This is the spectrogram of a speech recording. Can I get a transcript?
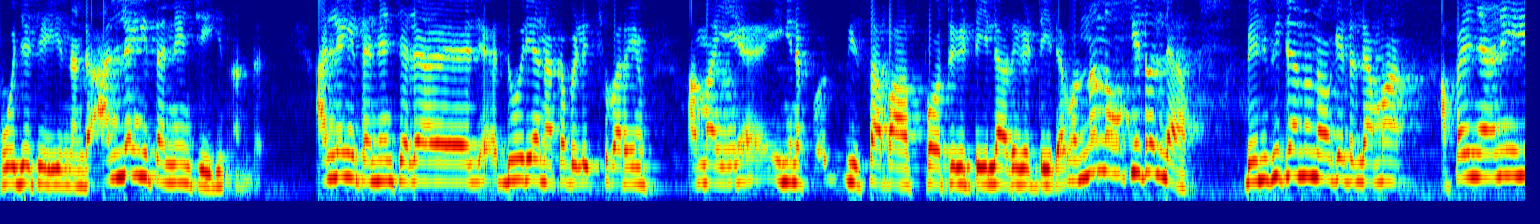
പൂജ ചെയ്യുന്നുണ്ട്. അല്ലെങ്കിൽ തന്നെയും ചെയ്യുന്നുണ്ട്. അല്ലെങ്കിൽ തന്നെയും ചില ദൂരെ വിളിച്ചു പറയും അമ്മ ഇങ്ങനെ വിസ പാസ്പോർട്ട് കിട്ടിയില്ല അത് കിട്ടിയില്ല. ഒന്നും നോക്കിയിട്ടല്ല. ബെനിഫിറ്റ് ഒന്നും നോക്കിയിട്ടില്ല. അമ്മ അപ്പം ഞാൻ ഈ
